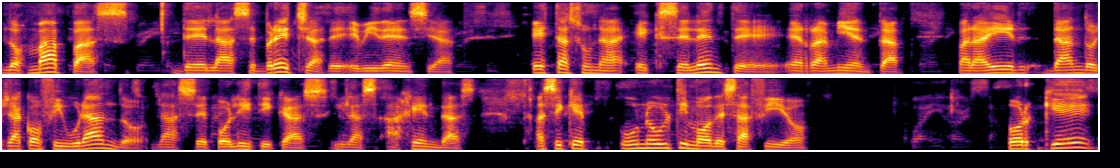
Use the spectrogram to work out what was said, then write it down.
los mapas de las brechas de evidencia. Esta es una excelente herramienta para ir dando, ya configurando las eh, políticas y las agendas. Así que un último desafío. ¿Por qué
